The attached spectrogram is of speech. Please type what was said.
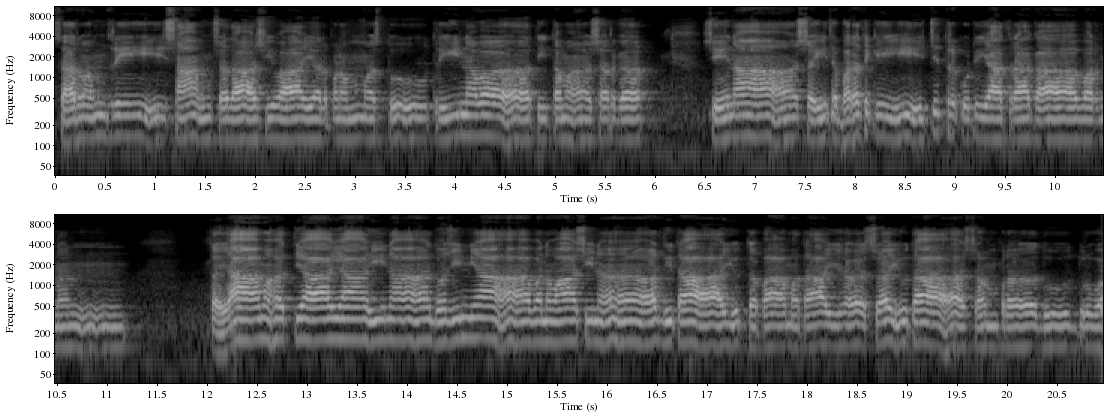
सर्वं श्रीशां सदाशिवाय अर्पणम् अस्तु। त्रिनवतितमः सर्ग। सेना सहित भरत की चित्रकूट यात्रा का वर्णन। तया महत्यायायिना ध्वजिन्या वनवासिन अर्दिता युत्थपामता सयुता संप्रदुद्रुव।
